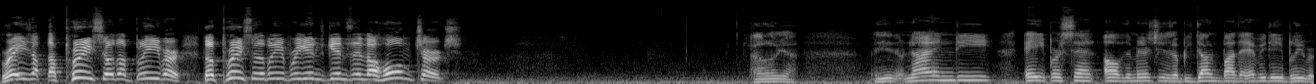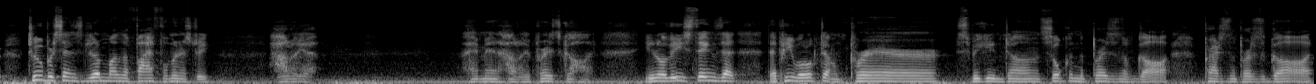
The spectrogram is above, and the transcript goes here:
Raise up the priest of the believer. The priest of the believer begins, begins in the home church. Hallelujah. You know, 98% of the ministries will be done by the everyday believer. 2% is done by the fivefold ministry. Hallelujah. Amen. Hallelujah. Praise God. You know, these things that, that people look down prayer, speaking in tongues, soaking the presence of God, practicing the presence of God,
